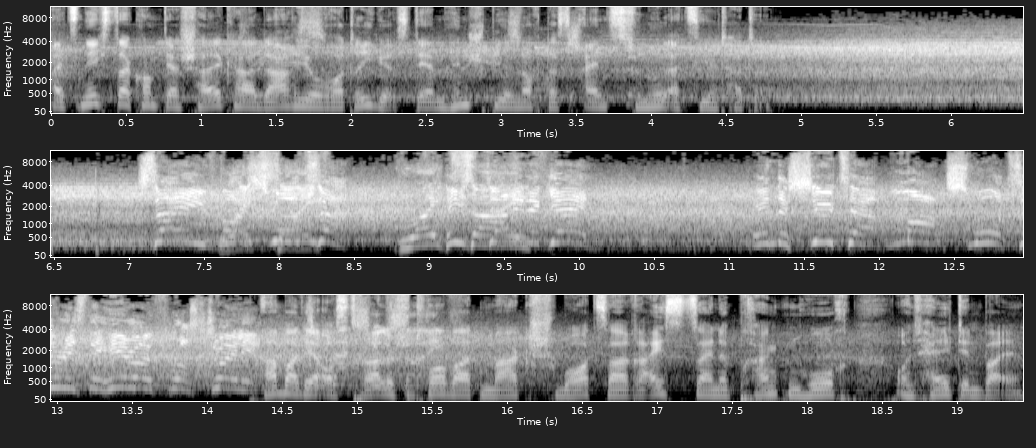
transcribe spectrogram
Als nächster kommt der Schalker Dario Rodriguez, der im Hinspiel noch das 1 zu 0 erzielt hatte. Saved by Schwarzer. save. Great He's done save. it again. In the shootout, Mark Schwarzer is the hero for Australia. Aber der australische Torwart Mark Schwarzer reißt seine Pranken hoch und hält den Ball.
